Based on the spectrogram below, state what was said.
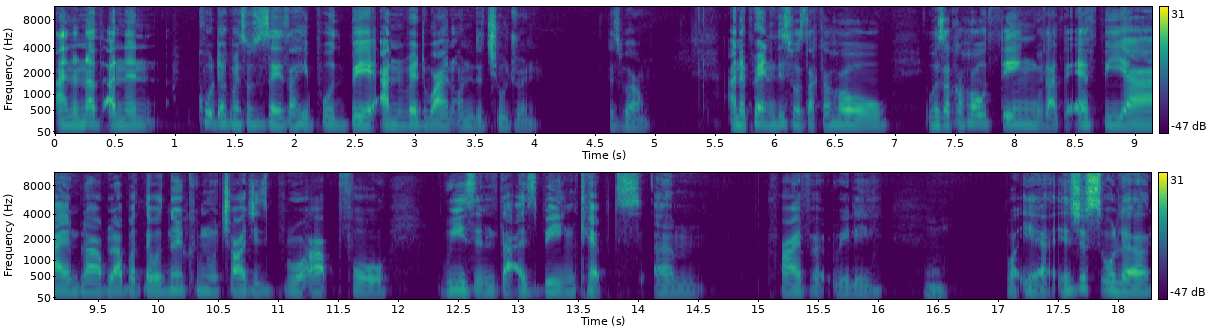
and another and then court documents also says that he poured beer and red wine on the children as well. And apparently this was like a whole it was like a whole thing with like the FBI and blah blah, but there was no criminal charges brought up for reasons that is being kept um private really. But yeah, it's just all a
